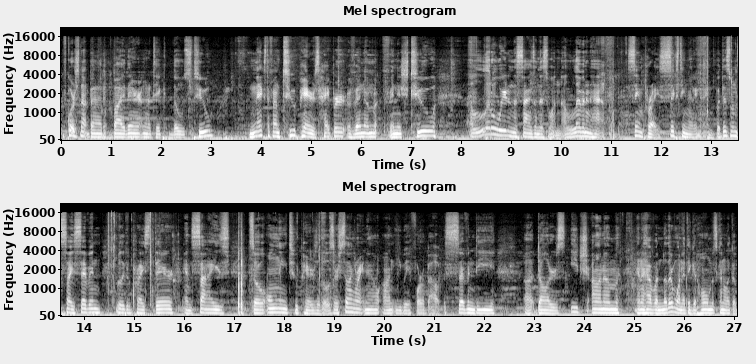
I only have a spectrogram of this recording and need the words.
of course, not bad. Buy there. I'm gonna take those two. Next, I found two pairs, Hyper Venom Finish 2. A little weird in the size on this one, 11 and a half. Same price, $16.99. But this one's size 7, really good price there, and size. So only two pairs of those. They're selling right now on eBay for about 70 uh, dollars each on them and I have another one I think at home. It's kind of like a,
